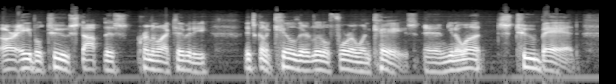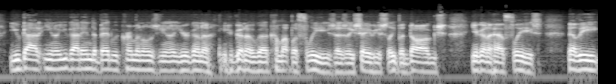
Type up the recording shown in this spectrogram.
are able to stop this criminal activity, it's going to kill their little 401ks. And you know what? It's too bad. You got you know you got into bed with criminals. You know you're gonna you're gonna uh, come up with fleas, as they say. If you sleep with dogs, you're gonna have fleas. Now the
